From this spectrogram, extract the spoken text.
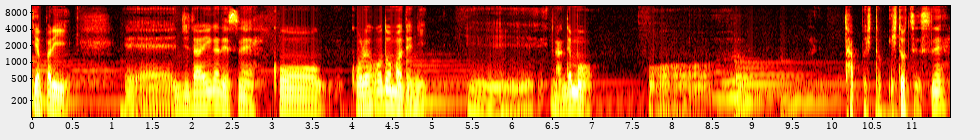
やっぱり、えー、時代がですねこうこれほどまでに、えー、何でもタップ一つですね。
